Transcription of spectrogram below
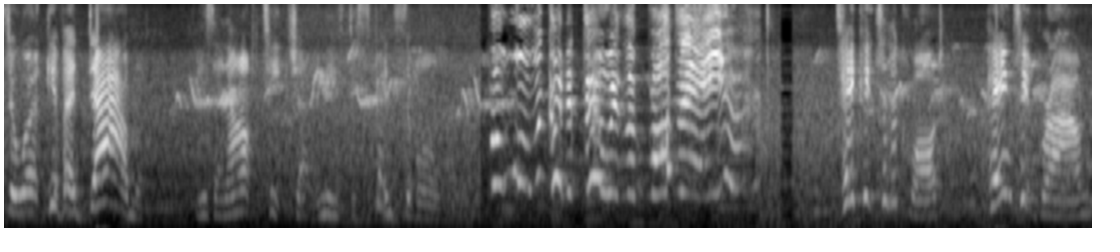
Headmaster won't give a damn! He's an art teacher and he's dispensable. But what are we going to do with the body? Take it to the quad, paint it brown,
